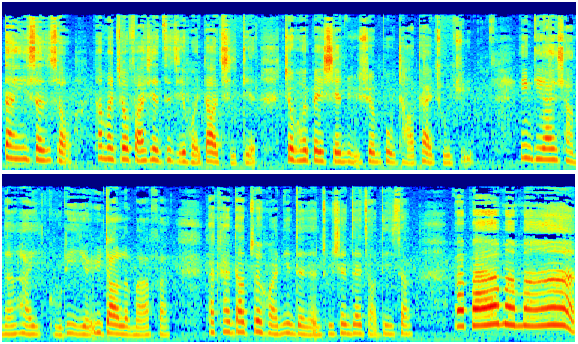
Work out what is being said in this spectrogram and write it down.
但一伸手。他们就发现自己回到起点，就会被仙女宣布淘汰出局。印第安小男孩古力也遇到了麻烦，他看到最怀念的人出现在草地上，爸爸妈妈，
